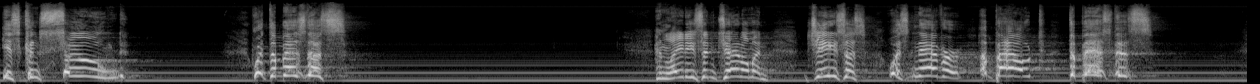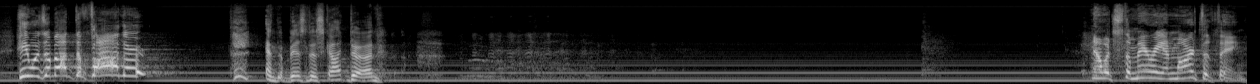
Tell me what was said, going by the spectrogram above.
is consumed with the business. And, ladies and gentlemen, Jesus was never about the business, He was about the Father. And the business got done. Now, it's the Mary and Martha thing.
